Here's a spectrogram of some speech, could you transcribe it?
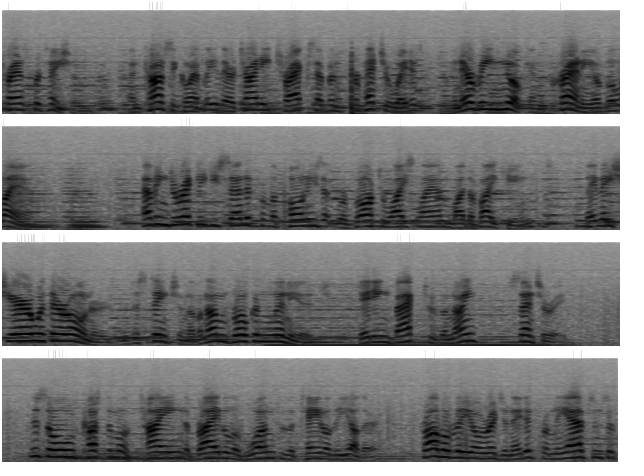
transportation, and consequently their tiny tracks have been perpetuated in every nook and cranny of the land. Having directly descended from the ponies that were brought to Iceland by the Vikings, they may share with their owners the distinction of an unbroken lineage dating back to the ninth century. This old custom of tying the bridle of one to the tail of the other probably originated from the absence of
